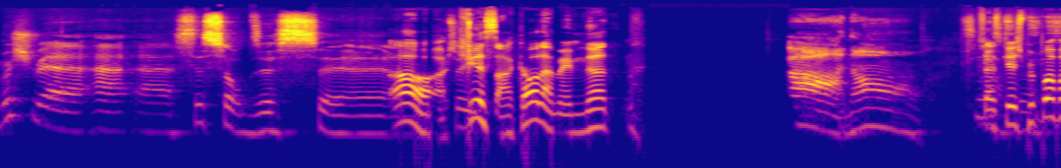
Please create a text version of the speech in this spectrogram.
Moi, je suis à, à, à 6 sur 10. euh, Ah, sais- Chris, encore la même note. Ah non! Parce que je peux pas-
